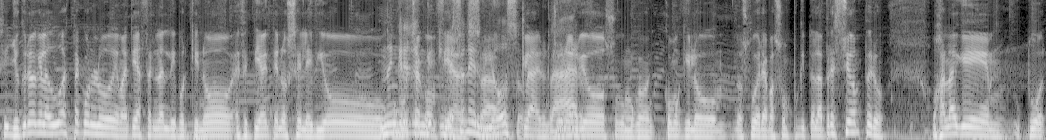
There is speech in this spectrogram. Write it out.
Sí, yo creo que la duda está con lo de Matías Fernández porque no, efectivamente no se le vio con ingresó- mucha confianza. nervioso, Claro, claro. nervioso, como, como que lo, lo sobrepasó un poquito la presión, pero ojalá que mm, todos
